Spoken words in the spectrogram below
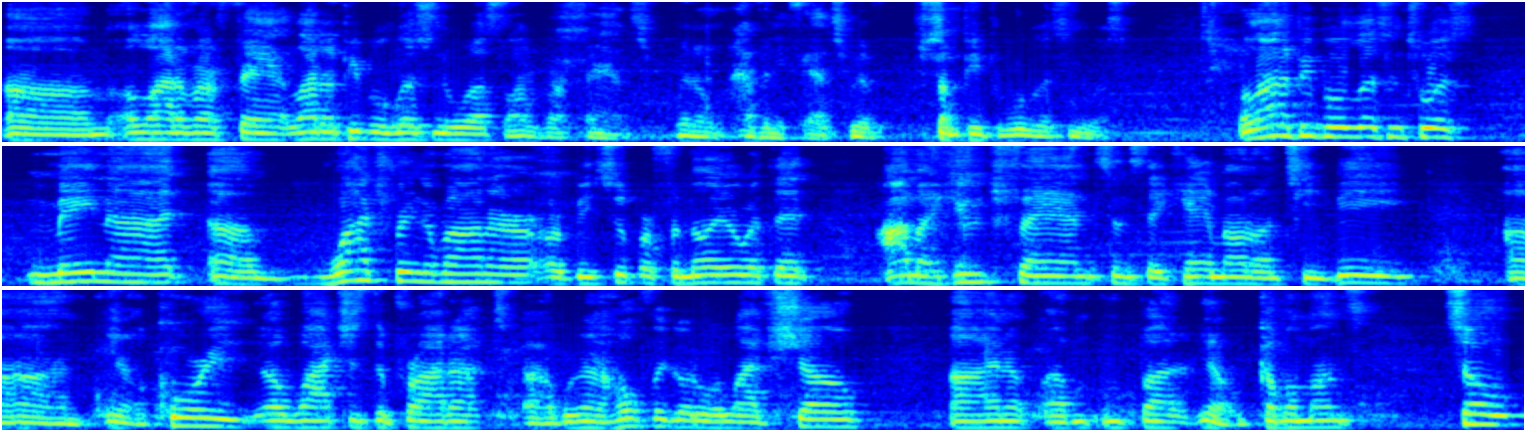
Um, a lot of our fan, a lot of people who listen to us, a lot of our fans. We don't have any fans. We have some people who listen to us. A lot of people who listen to us may not um, watch Ring of Honor or be super familiar with it. I'm a huge fan since they came out on TV. Um, you know, Corey uh, watches the product. Uh, we're gonna hopefully go to a live show uh, in a, um, about you know a couple months. So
